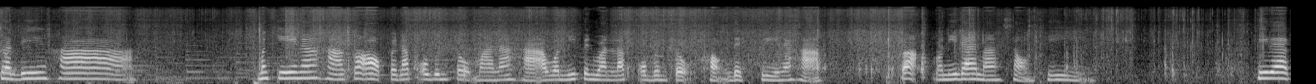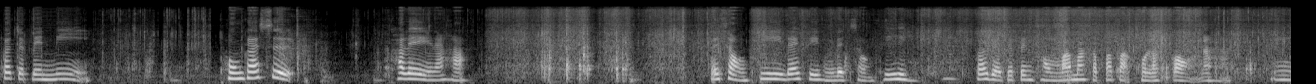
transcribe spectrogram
สวัสดีค่ะ เมื่อกี้นะคะก็ออกไปรับโอเบนโตะมานะคะ วันนี้เป็นวันรับโอเบนโตะของเด็กฟรีนะคะ ก็วันนี้ได้มาสองที่ ที่แรกก็จะเป็นนี่ทงคัตสึทะเลนะคะไปสองที่ได้ฟรีของเด็กสองที่ ก็เดี๋ยวจะเป็นของมามากับป้าปะคนละกล่องนะคะนี่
